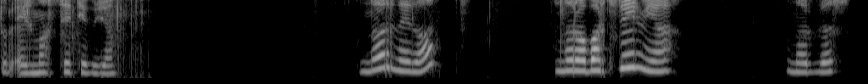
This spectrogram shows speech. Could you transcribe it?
Dur elmas set yapacağım. Bunlar ne lan? Bunlar abartı değil mi ya? Bunlar biraz.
